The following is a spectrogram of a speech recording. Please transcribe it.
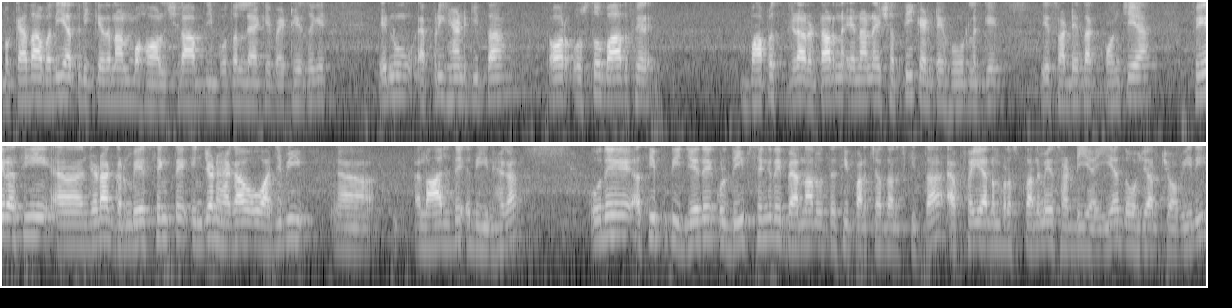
ਬਕਾਇਦਾ ਵਧੀਆ ਤਰੀਕੇ ਦੇ ਨਾਲ ਮਾਹੌਲ, ਸ਼ਰਾਬ ਦੀ ਬੋਤਲ ਲੈ ਕੇ ਬੈਠੇ ਸੀਗੇ। ਇਹਨੂੰ ਐਪਰੀਹੈਂਡ ਕੀਤਾ ਔਰ ਉਸ ਤੋਂ ਬਾਅਦ ਫਿਰ ਵਾਪਸ ਜਿਹੜਾ ਰਿਟਰਨ ਇਹਨਾਂ ਨੇ 36 ਘੰਟੇ ਹੋਰ ਲੱਗੇ ਇਹ ਸਾਡੇ ਤੱਕ ਪਹੁੰਚਿਆ ਫਿਰ ਅਸੀਂ ਜਿਹੜਾ ਗਰਮੇਸ਼ ਸਿੰਘ ਤੇ ਇੰਜਰਡ ਹੈਗਾ, ਉਹ ਅੱਜ ਵੀ ਇਲਾਜ ਦੇ ਅਧੀਨ ਹੈਗਾ। ਉਹਦੇ ਅਸੀਂ ਭਤੀਜੇ ਦੇ ਕੁਲਦੀਪ ਸਿੰਘ ਦੇ ਬਿਆਨਾਂ ਦੇ ਉੱਤੇ ਅਸੀਂ ਪਰਚਾ ਦਰਜ ਕੀਤਾ। ਐਫ ਆਈ ਆਰ ਨੰਬਰ 97 ਸਾਡੀ ਆਈ ਹੈ 2024 ਦੀ,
